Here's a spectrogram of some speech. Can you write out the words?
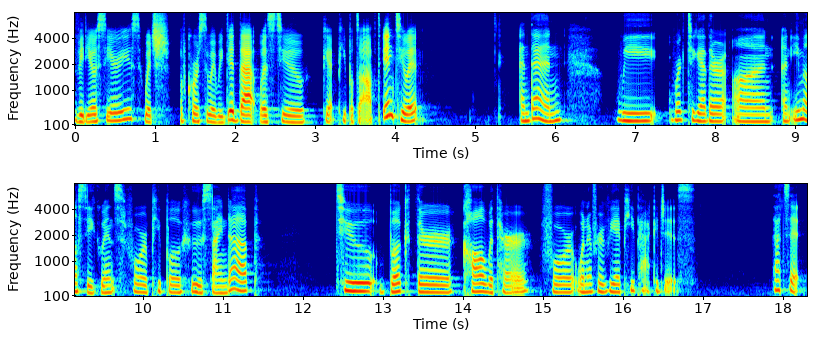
video series, which, of course, the way we did that was to get people to opt into it. And then we worked together on an email sequence for people who signed up to book their call with her for one of her VIP packages. That's it.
